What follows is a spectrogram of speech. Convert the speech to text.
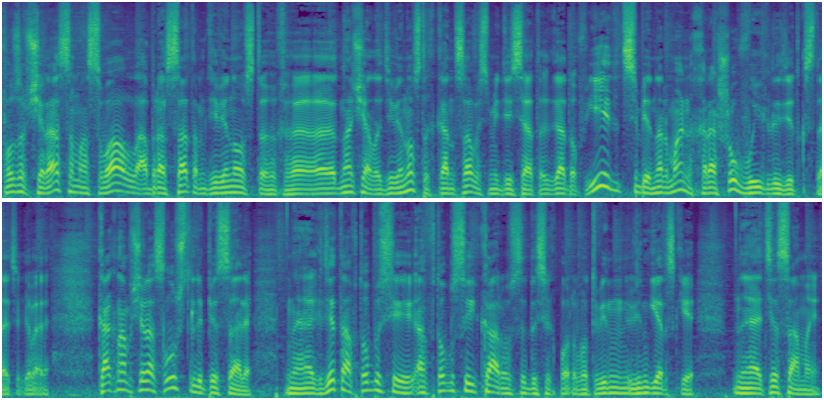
позавчера самосвал образца там 90-х, э, начала 90-х, конца 80-х годов. Едет себе нормально, хорошо выглядит, кстати говоря. Как нам вчера слушатели писали, э, где-то автобусы, автобусы и карусы до сих пор, вот венгерские, э, те самые,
